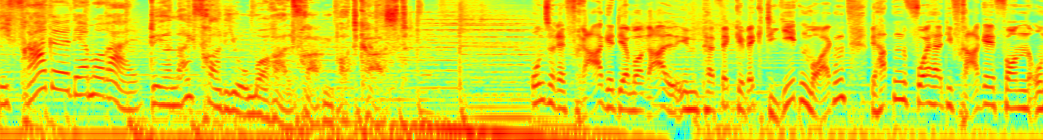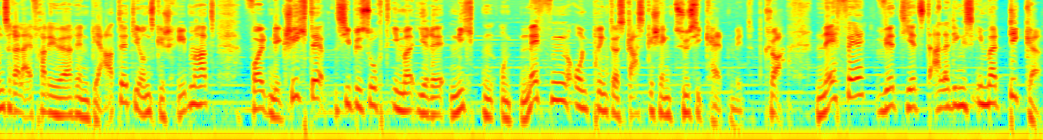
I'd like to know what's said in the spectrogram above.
Die Frage der Moral. Der Live-Radio Moralfragen-Podcast. Unsere Frage der Moral in Perfekt geweckt jeden Morgen. Wir hatten vorher die Frage von unserer Live-Radio-Hörerin Beate, die uns geschrieben hat. Folgende Geschichte. Sie besucht immer ihre Nichten und Neffen und bringt als Gastgeschenk Süßigkeiten mit. Klar, Neffe wird jetzt allerdings immer dicker.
